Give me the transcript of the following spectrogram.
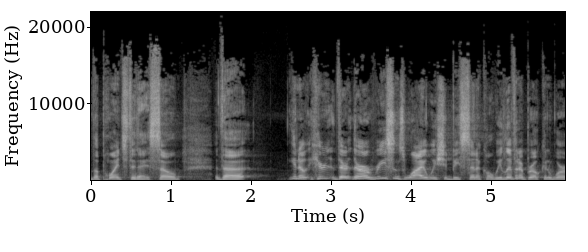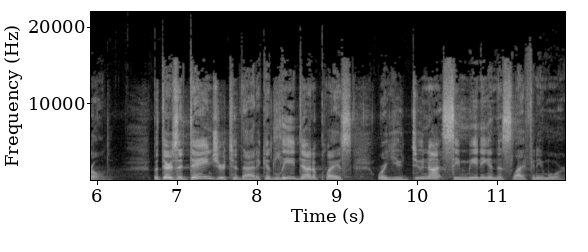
the points today. So the you know, here, there, there are reasons why we should be cynical. We live in a broken world. But there's a danger to that. It could lead down a place where you do not see meaning in this life anymore.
